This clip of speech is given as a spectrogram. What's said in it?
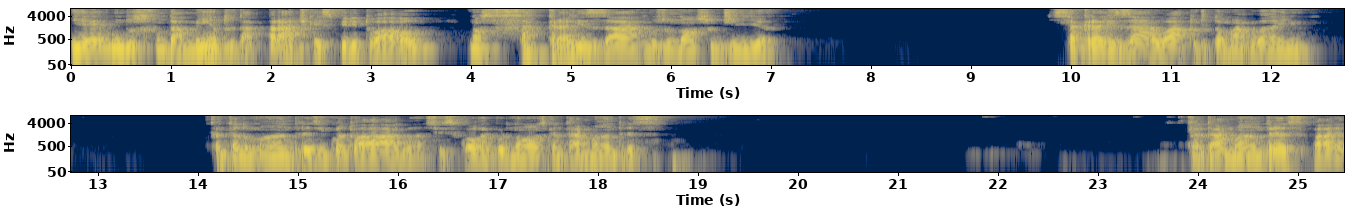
E é um dos fundamentos da prática espiritual nós sacralizarmos o nosso dia sacralizar o ato de tomar banho, cantando mantras enquanto a água se escorre por nós, cantar mantras. Cantar mantras para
